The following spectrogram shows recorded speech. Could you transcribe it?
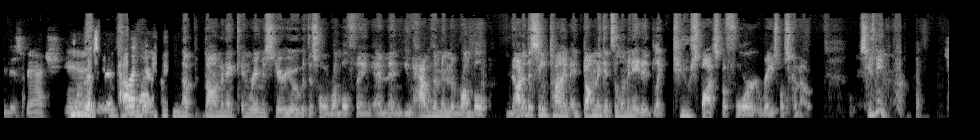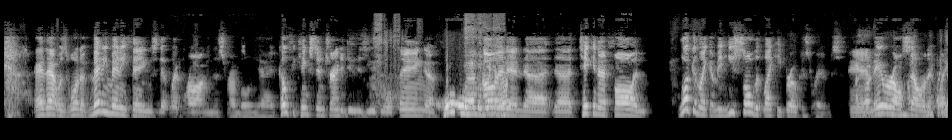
in this match You and it spent how long picking up Dominic and Rey Mysterio with this whole Rumble thing, and then you have them in the Rumble not at the same time, and Dominic gets eliminated like two spots before Rey's supposed to come out. Excuse me. Yeah, and that was one of many many things that went wrong in this rumble you had kofi kingston trying to do his usual thing of Oh, that looked like and uh, uh, taking that fall and looking like i mean he sold it like he broke his ribs and they were all selling it like.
